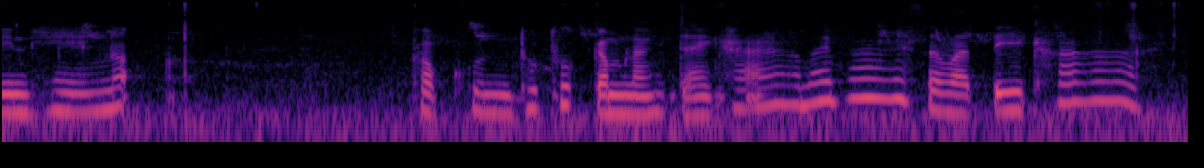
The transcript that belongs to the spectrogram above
รินแหงเนาะขอบคุณทุกๆกำลังใจค่ะ บ๊ายบาย สวัสดีค่ะ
